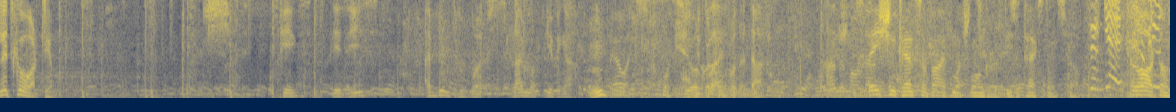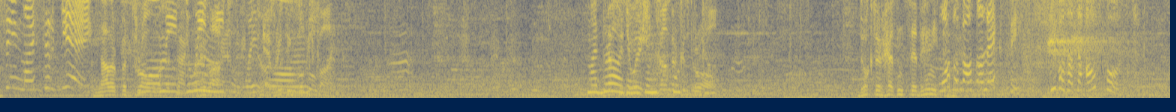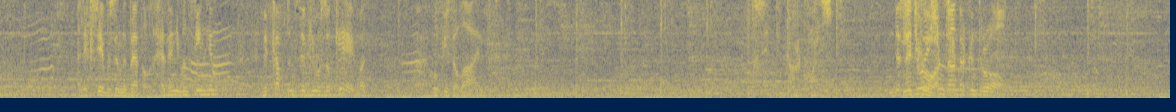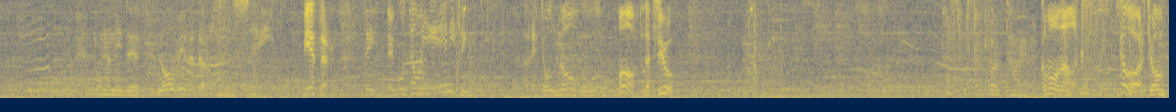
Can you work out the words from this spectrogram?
Let's go, Artyom. Shit. Pigs, disease. I've been through worse, and I'm not giving up. Hmm? Alex, What's your plan for the dark? the station can't survive much longer if these attacks don't stop. Sergei, Hello, have Artyom. you seen my Sergei? Another patrol was attacked do by we need Relax. to wait Everything will be fine. My brother is in situation's under hospital. control. Doctor hasn't said anything. What about Alexei? He was at the outpost. Alexei was in the battle. Has anyone seen him? The captain said he was okay, but I hope he's alive. Was it the Dark Ones? The Let's go, situation's under control. How many dead? No visitor. What do you say? Pieter! They, they won't tell me anything. I don't know. Oh, that's you. This was the third time. Come on, Alex. Hello, Artyom.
